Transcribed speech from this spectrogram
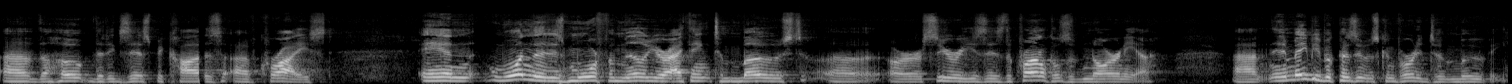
of the hope that exists because of Christ. And one that is more familiar, I think, to most, uh, our series is the Chronicles of Narnia. Um, and it may be because it was converted to a movie.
